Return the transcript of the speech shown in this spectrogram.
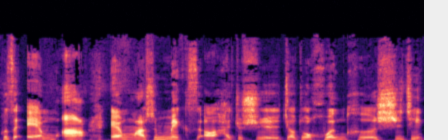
或者 MR。MR 是 mix 啊，它就是叫做混合实境。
